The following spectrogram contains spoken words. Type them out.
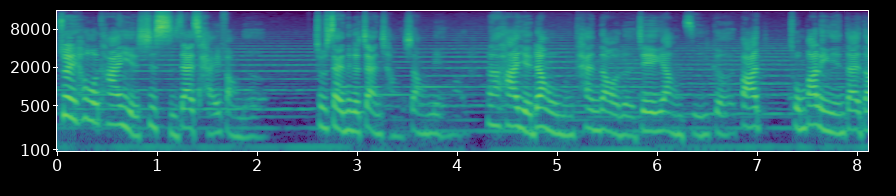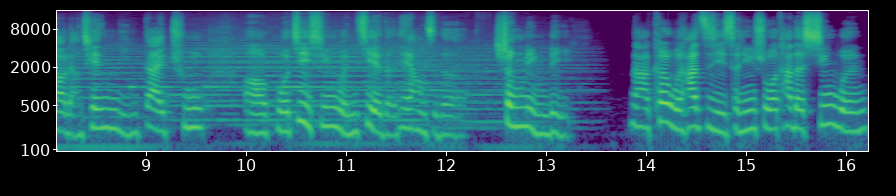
最后，他也是死在采访的，就在那个战场上面啊。那他也让我们看到了这样子一个八从八零年代到两千年代初，呃，国际新闻界的那样子的生命力。那柯尔文他自己曾经说，他的新闻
